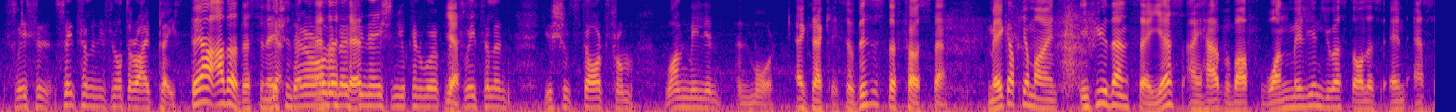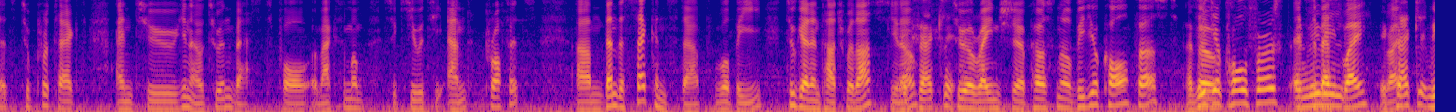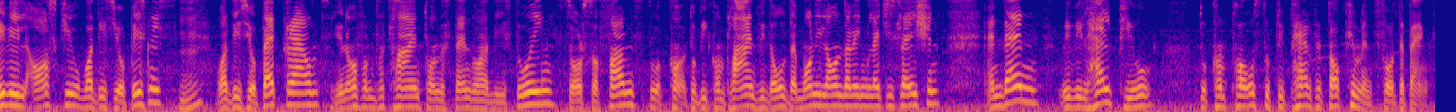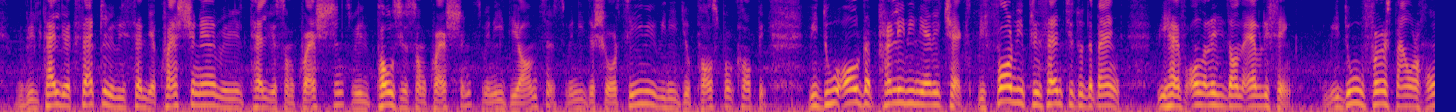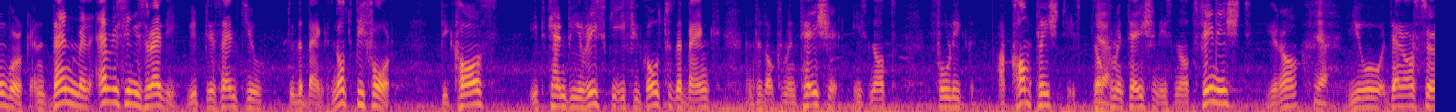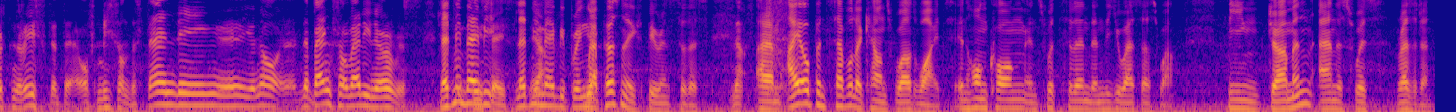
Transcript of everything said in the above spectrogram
Switzerland is not the right place. There are other Yeah, destinations. there are other destinations you can work, Yes. but Switzerland, you should start from one million and more. Exactly. So this is the first step. Make up your mind. If you then say, yes, I have above 1 million US dollars in assets to protect and to, you know, to invest for a maximum security and profits, um, then the second step will be to get in touch with us, you know, Exactly. to arrange a personal video call first. A So video call first, it's the best will, way, right? Exactly. We will ask you what is your business, what is your background, you know, from the client to understand what he's doing, source of funds to, to be compliant with all the money laundering legislation, and then we will help you to compose, to prepare the documents for the bank. We will tell you exactly, we will send you a questionnaire, we will tell you some questions, we will pose you some questions, we need the answers, we need a short CV, we need your passport copy. We do all the preliminary checks. Before we present you to the bank, we have already done everything. We do first our homework and then when everything is ready, we present you to the bank. Not before, because it can be risky if you go to the bank and the documentation is not fully accomplished, if the Yeah. documentation is not finished, you know, Yeah. you there are certain risks that, uh, of misunderstanding. uh, you know, the banks are very nervous. Let me maybe let me Yeah. maybe bring my personal experience to this. Yeah. Um, I opened several accounts worldwide in Hong Kong, in Switzerland, in the US as well, being German and a Swiss resident.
